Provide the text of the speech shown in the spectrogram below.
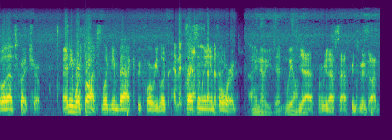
well, that's quite true. Any more thoughts looking back before we look I meant Seth, presently Seth and and forward? I know you did. We all know. Yeah, we know Seth. We just moved on.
